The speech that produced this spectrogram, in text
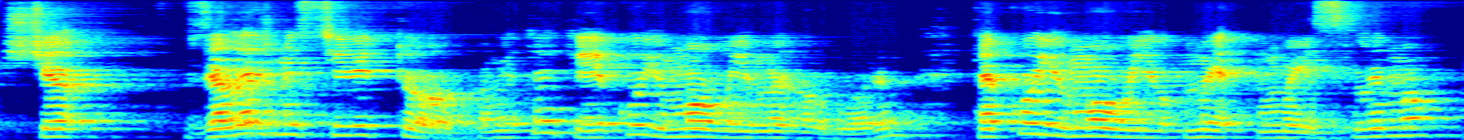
що в залежності від того, пам'ятаєте, якою мовою ми говоримо, такою мовою ми мислимо,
